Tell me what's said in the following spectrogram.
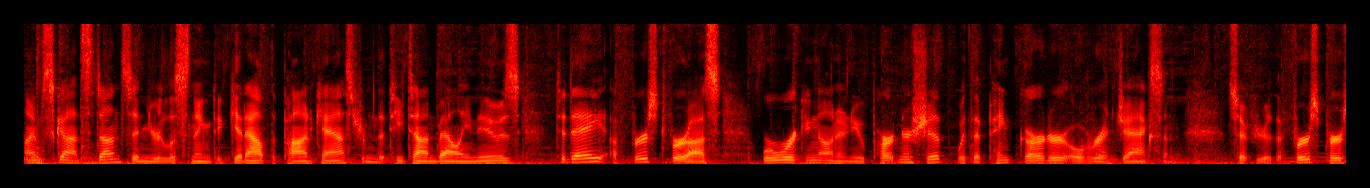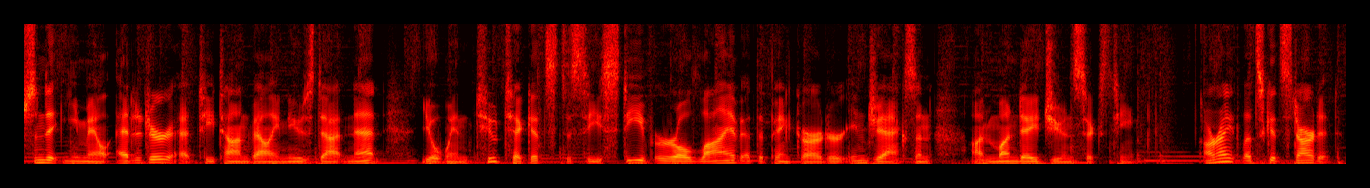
I'm Scott Stuntz, and you're listening to Get Out the podcast from the Teton Valley News. Today, a first for us, we're working on a new partnership with the Pink Garter over in Jackson. So if you're the first person to email editor at tetonvalleynews.net, you'll win two tickets to see Steve Earle live at the Pink Garter in Jackson on Monday, June 16th. All right, let's get started.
